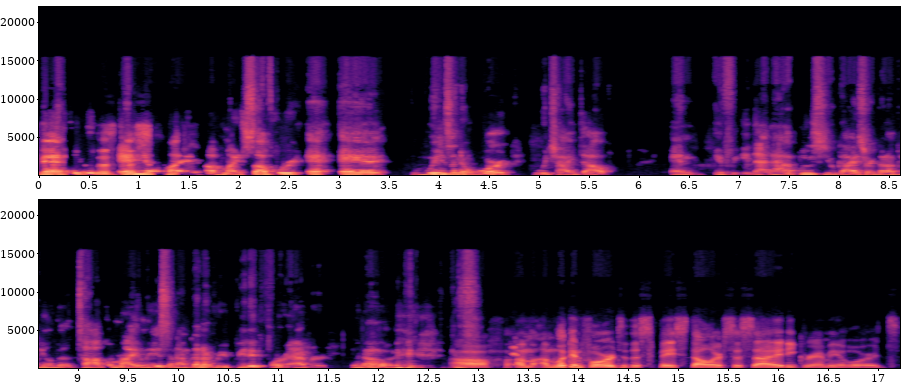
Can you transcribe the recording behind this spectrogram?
man. If any of my of my software a, a wins an award, which I doubt, and if that happens, you guys are gonna be on the top of my list, and I'm gonna repeat it forever You know. Oh, I'm I'm looking forward to the Space Dollar Society Grammy Awards.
